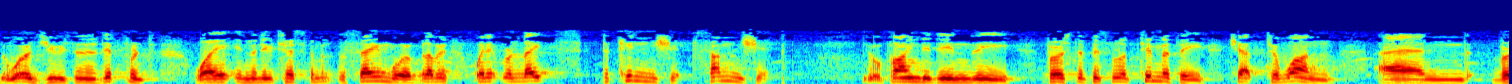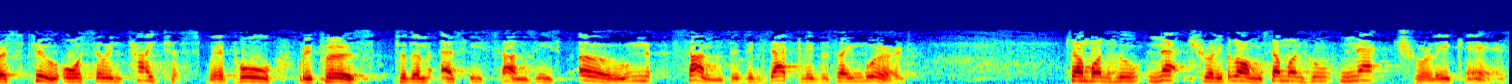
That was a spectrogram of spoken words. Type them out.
The word's used in a different way in the New Testament, the same word, beloved, when it relates to kinship, sonship. You'll find it in the first epistle of Timothy, chapter 1 and verse 2, also in Titus, where Paul refers to them as his sons, his own sons. It's exactly the same word. Someone who naturally belongs, someone who naturally cares.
